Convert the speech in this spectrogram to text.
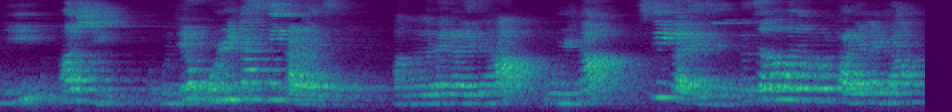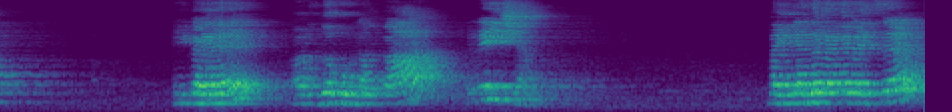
ही अशी म्हणजे उलटा सी काढायचा. आपल्याला काय काढायचं हा? उलटा सी काढायचा. आहे. तर चला माझ्याबरोबर काढायला घ्या. हे काय आहे? अर्धगोलाकार रेषा. पहिल्यांदा काय करायचं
